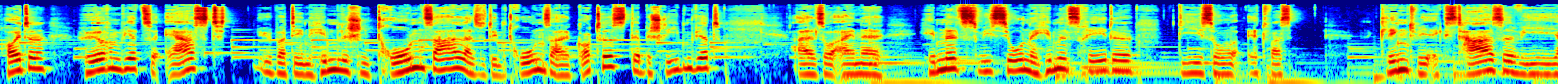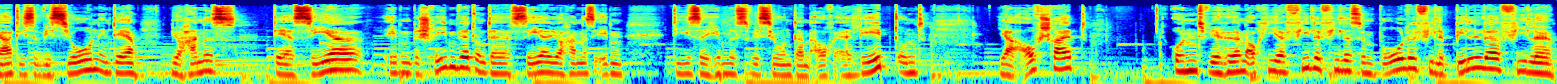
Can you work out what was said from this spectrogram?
Heute hören wir zuerst über den himmlischen Thronsaal, also den Thronsaal Gottes, der beschrieben wird. Also eine Himmelsvision, eine Himmelsrede, die so etwas klingt wie Ekstase, wie ja diese Vision, in der Johannes der Seher eben beschrieben wird und der Seher Johannes eben diese Himmelsvision dann auch erlebt und ja aufschreibt. Und wir hören auch hier viele, viele Symbole, viele Bilder, viele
